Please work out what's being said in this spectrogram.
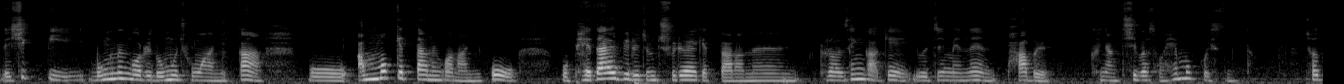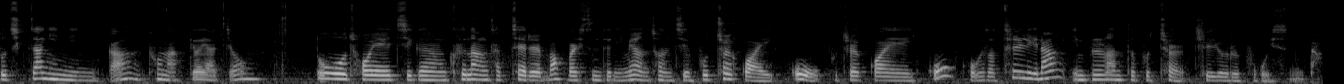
내 식비 먹는 거를 너무 좋아하니까 뭐 안 먹겠다는 건 아니고 뭐 배달비를 좀 줄여야겠다라는 그런 생각에 요즘에는 밥을 그냥 집에서 해 먹고 있습니다. 저도 직장인이니까 돈 아껴야죠. 또 저의 지금 근황 자체를 막 말씀드리면 저는 지금 보철과에 있고 보철과에 있고 거기서 틀니랑 임플란트 보철 진료를 보고 있습니다.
